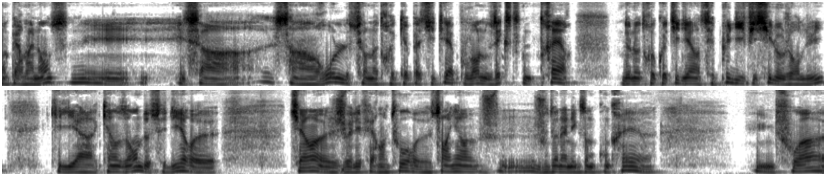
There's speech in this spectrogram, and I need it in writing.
en permanence, et, ça, a un rôle sur notre capacité à pouvoir nous extraire de notre quotidien. C'est plus difficile aujourd'hui qu'il y a 15 ans de se dire euh, tiens, euh, je vais aller faire un tour euh, sans rien. Je, vous donne un exemple concret. Une fois,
